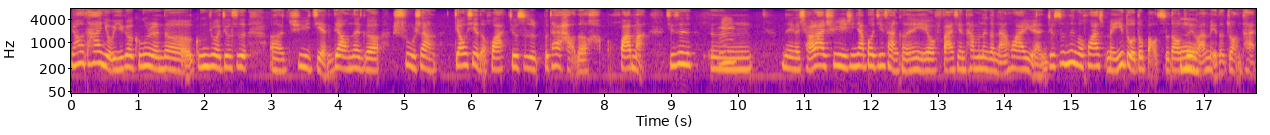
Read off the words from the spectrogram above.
然后他有一个工人的工作就是呃去剪掉那个树上凋谢的花，就是不太好的花嘛。其实嗯。那个乔纳去新加坡机场，可能也有发现他们那个南花园，就是那个花每一朵都保持到最完美的状态，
